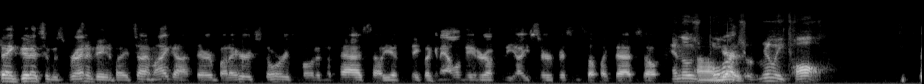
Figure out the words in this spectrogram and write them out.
thank goodness it was renovated by the time I got there. But I heard stories about it in the past how you have to take like an elevator up to the ice surface and stuff like that. So and those um, boards yeah. were really tall.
